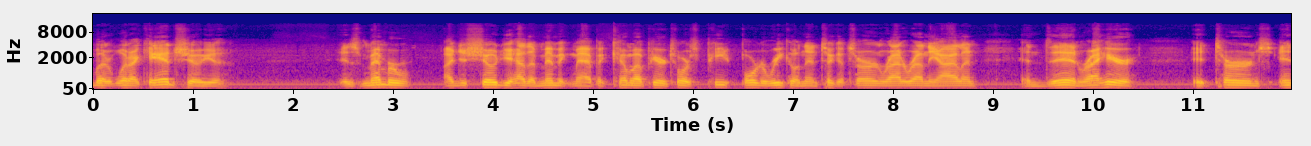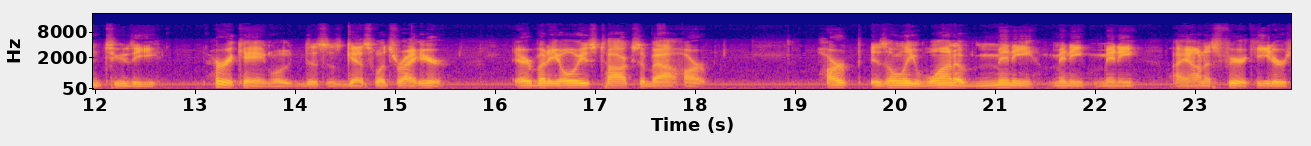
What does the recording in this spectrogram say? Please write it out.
but what I can show you is remember I just showed you how the mimic map had come up here towards Puerto Rico and then took a turn right around the island and then right here it turns into the hurricane. Well, this is guess what's right here. Everybody always talks about HAARP. HAARP is only one of many, many, many ionospheric heaters.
